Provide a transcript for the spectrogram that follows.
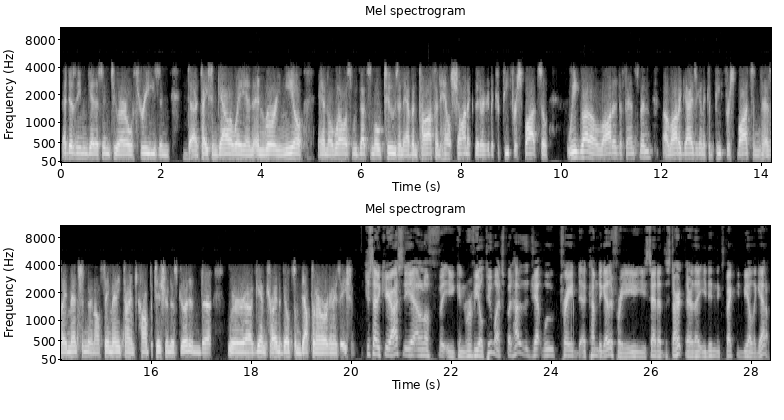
That doesn't even get us into our 03s and uh, Tyson Galloway and, and Rory Neal. And as well as we've got some 02s and Evan Toth and Hale Shawnick that are going to compete for spots. So we've got a lot of defensemen. A lot of guys are going to compete for spots. And as I mentioned, and I'll say many times, competition is good. And uh, we're, uh, again, trying to build some depth in our organization. Just out of curiosity, I don't know if you can reveal too much, but how did the Jett Woo trade uh, come together for you? you? Said at the start there that you didn't expect you'd be able to get him.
